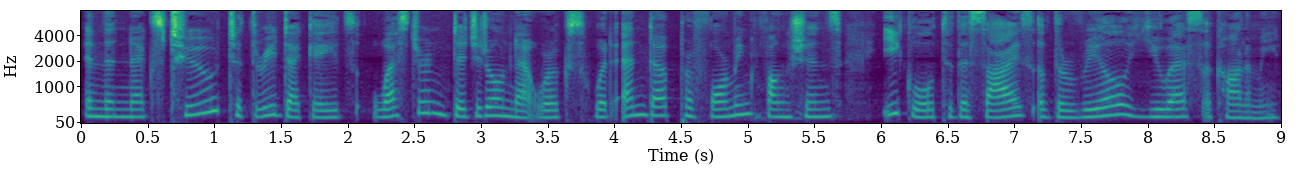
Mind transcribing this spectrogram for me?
In the next two to three decades, Western digital networks would end up performing functions equal to the size of the real US economy.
